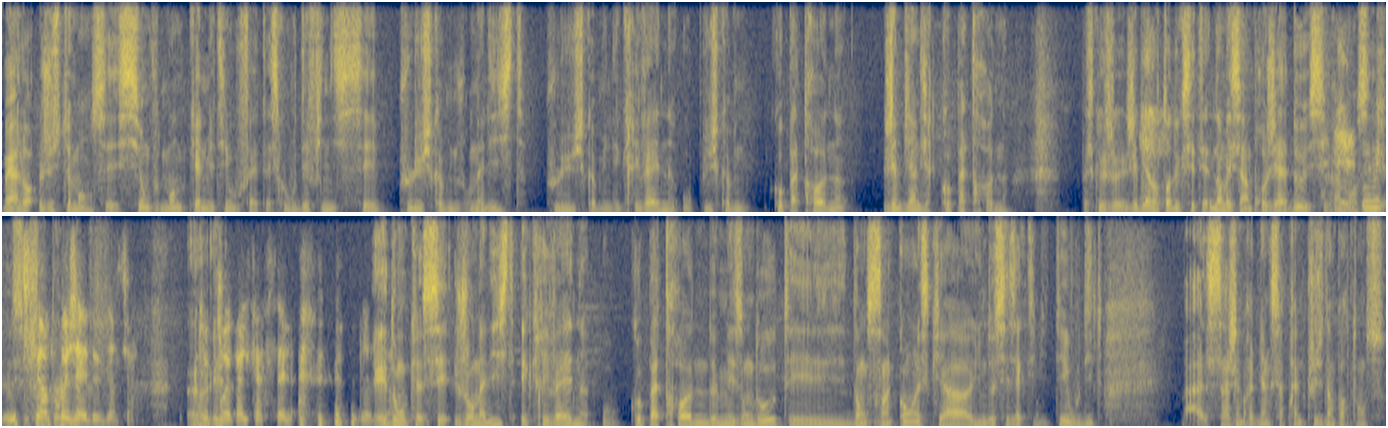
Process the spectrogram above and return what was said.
Mais alors justement, c'est si on vous demande quel métier vous faites, est-ce que vous définissez plus comme une journaliste, plus comme une écrivaine ou plus comme une copatronne? J'aime bien dire copatronne. Parce que j'ai bien entendu que c'était. Non, mais c'est un projet à deux, c'est vraiment. c'est un projet à deux, bien sûr. Je ne euh, pourrais pas le faire seule. et donc, c'est journaliste, écrivaine ou copatronne de maison d'hôtes. Et dans cinq ans, est-ce qu'il y a une de ces activités où vous dites bah, ça, j'aimerais bien que ça prenne plus d'importance?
